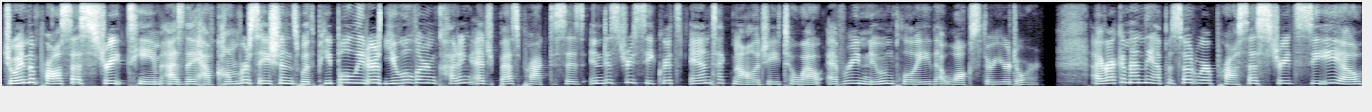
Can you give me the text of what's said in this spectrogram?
Join the Process Street team as they have conversations with people leaders. You will learn cutting edge best practices, industry secrets, and technology to wow every new employee that walks through your door. I recommend the episode where Process Street's CEO,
